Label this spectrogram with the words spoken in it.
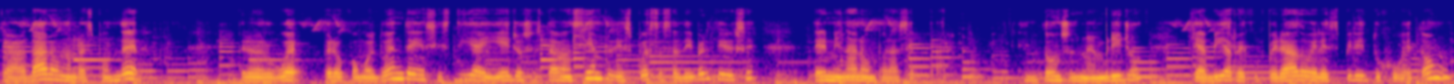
tardaron en responder. Pero, pero como el duende insistía y ellos estaban siempre dispuestos a divertirse, terminaron por aceptar. Entonces Membrillo, que había recuperado el espíritu juguetón,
